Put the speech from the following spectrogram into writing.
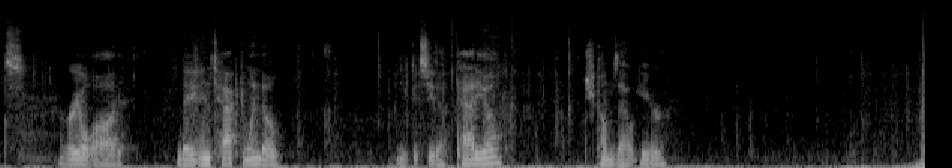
It's real odd. A intact window. You could see the patio, which comes out here. You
